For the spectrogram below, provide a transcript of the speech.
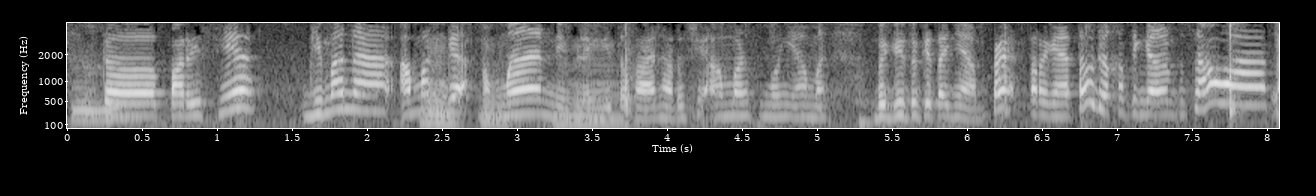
ke Parisnya gimana? Aman nggak? aman dia bilang gitu kan. Harusnya aman semuanya aman. Begitu kita nyampe ternyata udah ketinggalan pesawat.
